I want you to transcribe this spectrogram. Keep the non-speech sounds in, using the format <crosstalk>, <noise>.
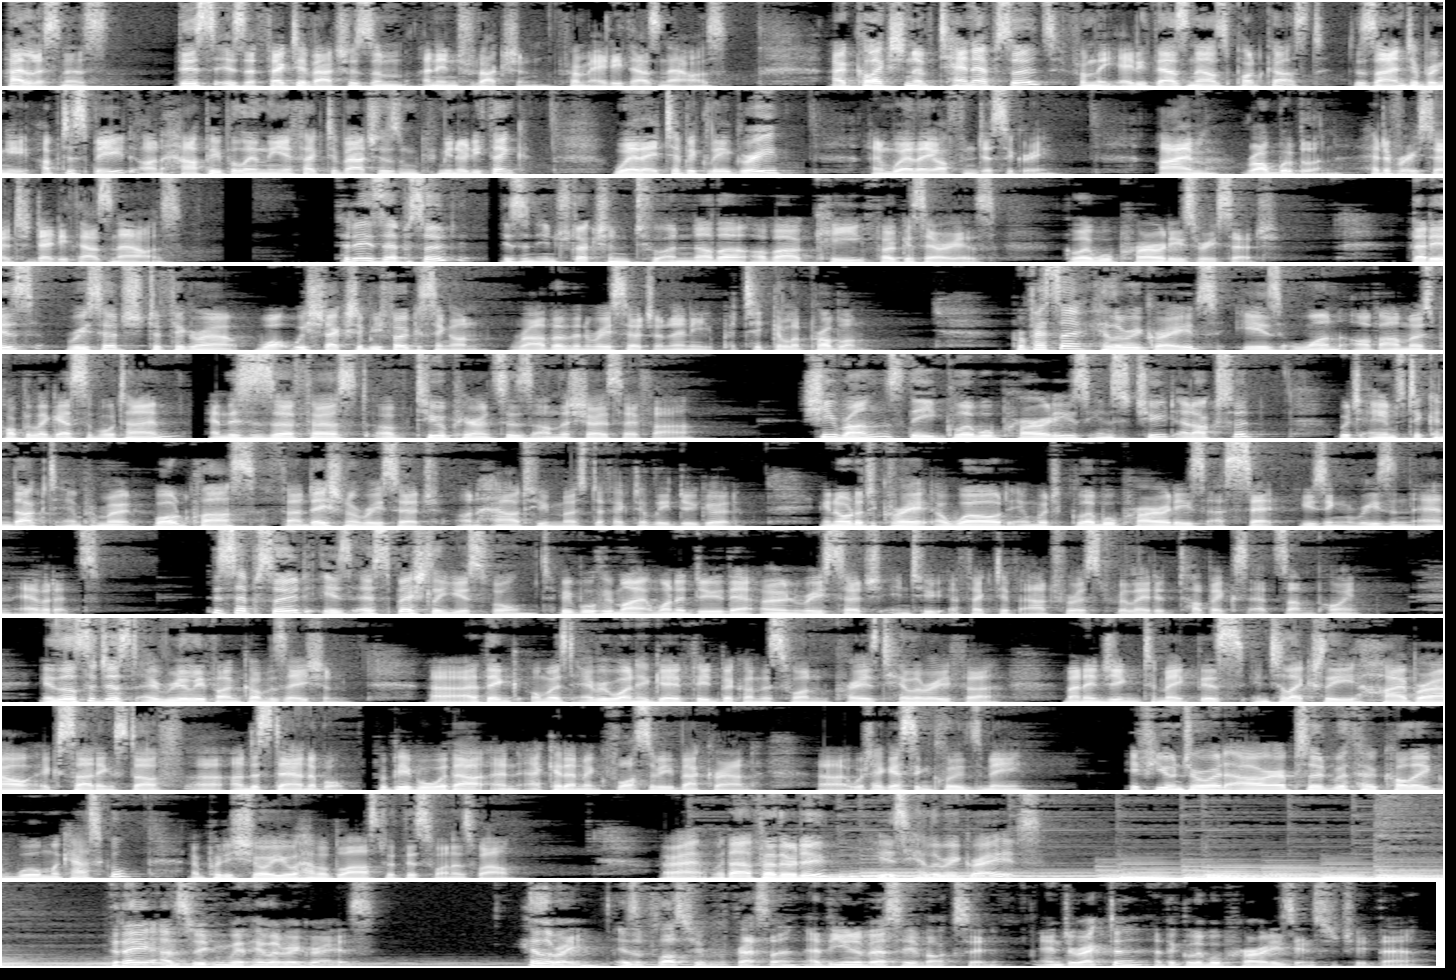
Hi, listeners. This is Effective Altruism, an introduction from 80,000 Hours, a collection of 10 episodes from the 80,000 Hours podcast designed to bring you up to speed on how people in the effective altruism community think, where they typically agree, and where they often disagree. I'm Rob Wiblin, Head of Research at 80,000 Hours. Today's episode is an introduction to another of our key focus areas global priorities research. That is, research to figure out what we should actually be focusing on, rather than research on any particular problem. Professor Hilary Greaves is one of our most popular guests of all time, and this is her first of two appearances on the show so far. She runs the Global Priorities Institute at Oxford, which aims to conduct and promote world class foundational research on how to most effectively do good, in order to create a world in which global priorities are set using reason and evidence. This episode is especially useful to people who might want to do their own research into effective altruist related topics at some point. It's also just a really fun conversation. Uh, I think almost everyone who gave feedback on this one praised Hilary for managing to make this intellectually highbrow, exciting stuff uh, understandable for people without an academic philosophy background, uh, which I guess includes me. If you enjoyed our episode with her colleague Will MacAskill, I'm pretty sure you'll have a blast with this one as well. All right, without further ado, here's Hilary Greaves. Today I'm speaking with Hilary Greaves. Hilary is a philosophy professor at the University of Oxford and director at the Global Priorities Institute there.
